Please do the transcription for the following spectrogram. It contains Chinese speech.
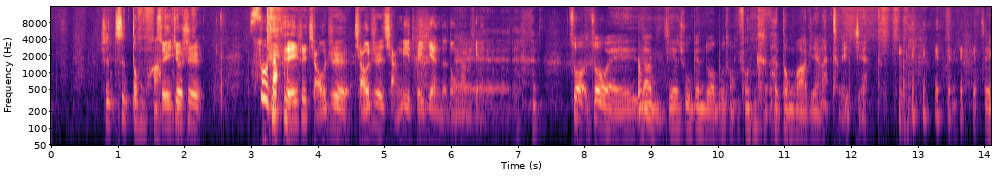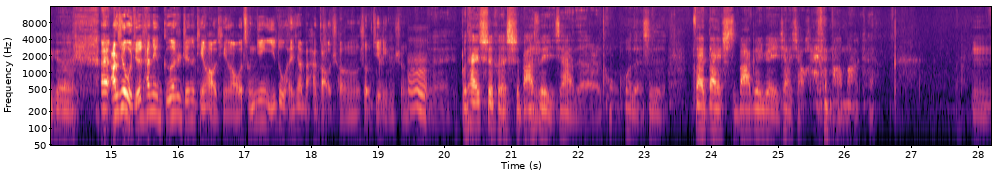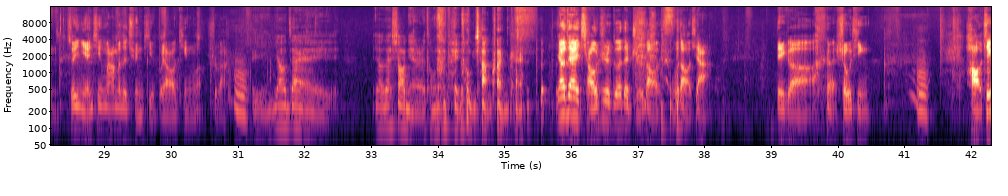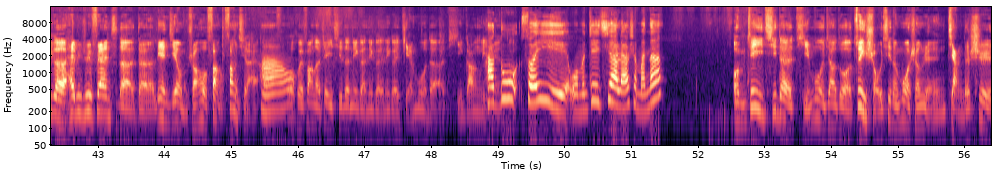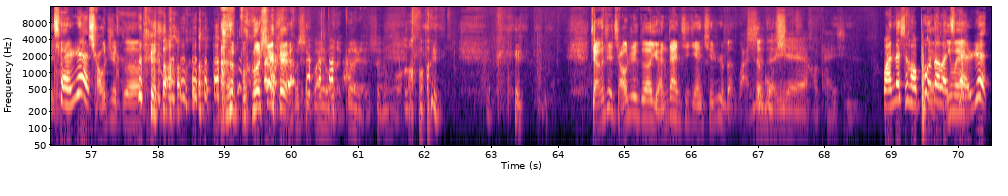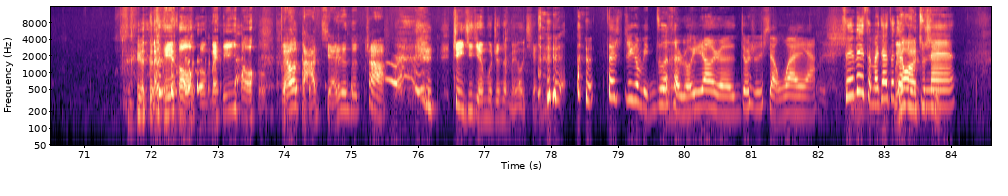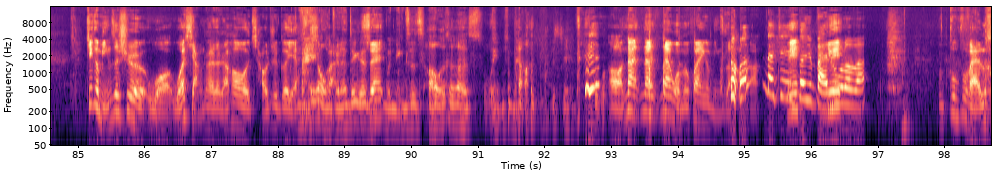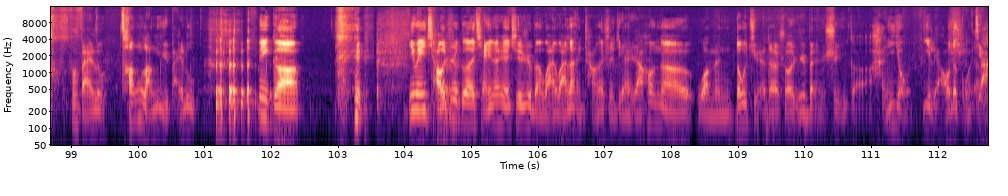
子，是是动画，所以就是 素的，这是乔治乔治强力推荐的动画片。呃作作为让你接触更多不同风格的动画片来推荐，这个哎，而且我觉得他那个歌是真的挺好听啊！我曾经一度很想把它搞成手机铃声。嗯，对不太适合十八岁以下的儿童，或者是再带十八个月以下小孩的妈妈看。嗯，所以年轻妈妈的群体不要听了，是吧？嗯要在要在少年儿童的陪同下观看。要在乔治哥的指导辅导下，这个 收听。嗯，好，这个 Happy Tree Friends 的的链接我们稍后放放起来啊，我会放到这一期的那个那个那个节目的提纲里面。好的。所以我们这一期要聊什么呢？我们这一期的题目叫做《最熟悉的陌生人》，讲的是前任，乔治哥，不是不是关于我的个人生活，好吗？讲的是乔治哥元旦期间去日本玩的故事。耶，好开心。玩的时候碰到了前任，没有没有，不要打前任的岔。这一期节目真的没有前任。但是这个名字很容易让人就是想歪呀。所以为什么叫这个名字呢？这个名字是我我想出来的，然后乔治哥也很没有，我喜欢。觉得这个虽然名字超恶俗，你不要。哦，那那那我们换一个名字好了。那这一段就白录了吗？不不白录，不白鹿，苍狼与白鹿。那个，因为乔治哥前一段时间去日本玩玩了很长的时间，然后呢，我们都觉得说日本是一个很有医疗的国家。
